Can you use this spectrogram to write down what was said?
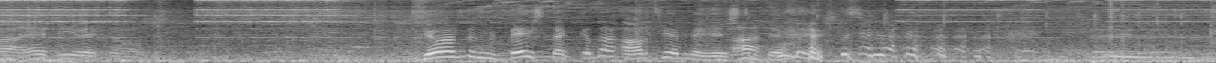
Ha, evet iyi bir ekran oldu. Gördün mü 5 dakikada artıya bile geçtik ya.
